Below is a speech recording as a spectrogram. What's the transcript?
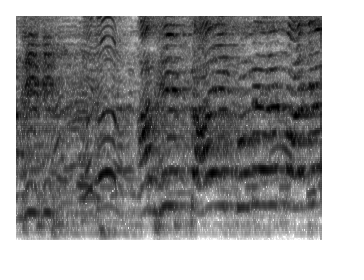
আমি আমি প্রায় ঘুমের মাঝে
